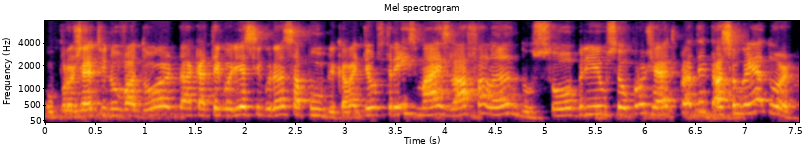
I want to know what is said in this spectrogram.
o projeto inovador da categoria segurança pública. Vai ter os três mais lá falando sobre o seu projeto para tentar ser o ganhador.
